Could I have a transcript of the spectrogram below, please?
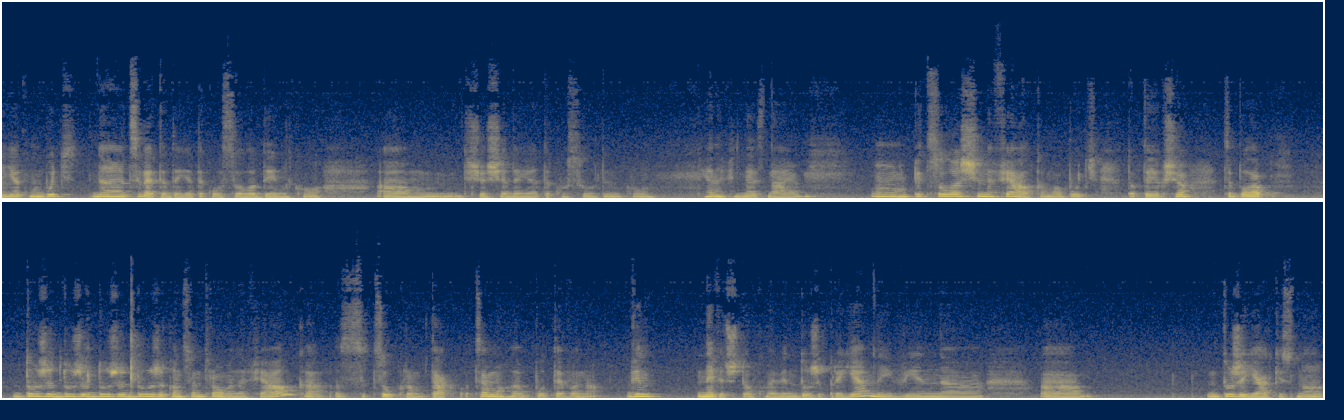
як, мабуть, цвета дає таку солодинку. Що ще дає таку солодинку? Я навіть не знаю. Підсолощена фіалка, мабуть. Тобто, якщо це була б дуже-дуже-дуже дуже концентрована фіалка з цукром, так, це могла б бути вона. Він не відштовхує, він дуже приємний, він а, а, дуже якісно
